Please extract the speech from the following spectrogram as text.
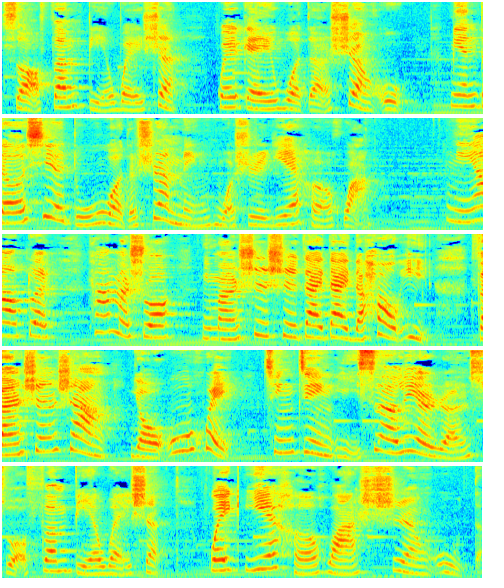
所分别为圣，归给我的圣物，免得亵渎我的圣名。我是耶和华。你要对他们说：你们世世代代的后裔，凡身上有污秽、亲近以色列人所分别为圣，归耶和华圣物的，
